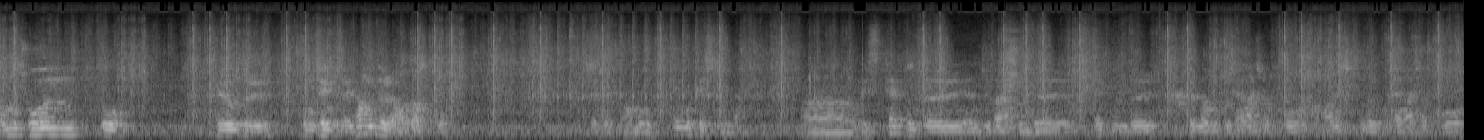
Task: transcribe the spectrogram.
너무 좋은 또 배우들, 동생들, 형들 얻었고 그래서 너무 행복했습니다. 어, 우리 스태프분들, 연주가분들, 스태프분들 다들 너무 고생하셨고 홈커머니 식구들 고생하셨고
